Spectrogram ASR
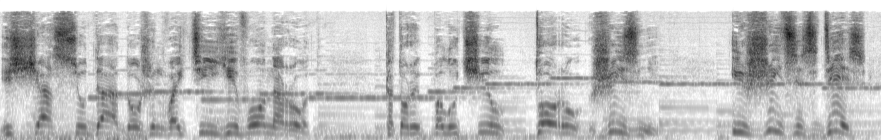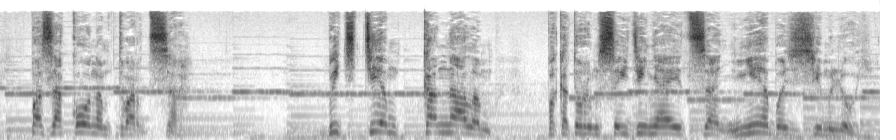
И сейчас сюда должен войти Его народ, который получил Тору жизни и жить здесь по законам Творца. Быть тем каналом, по которым соединяется небо с землей –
